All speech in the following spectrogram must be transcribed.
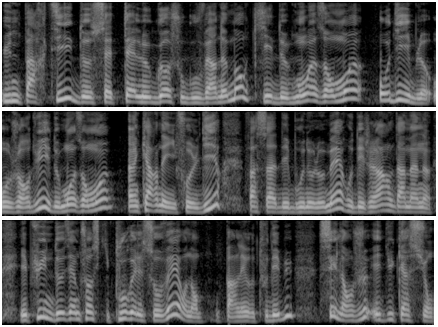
une partie de cette aile gauche au gouvernement qui est de moins en moins audible aujourd'hui et de moins en moins incarnée, il faut le dire, face à des Bruno Le Maire ou des Gérald Darmanin. Et puis, une deuxième chose qui pourrait le sauver, on en parlait au tout début, c'est l'enjeu éducation.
